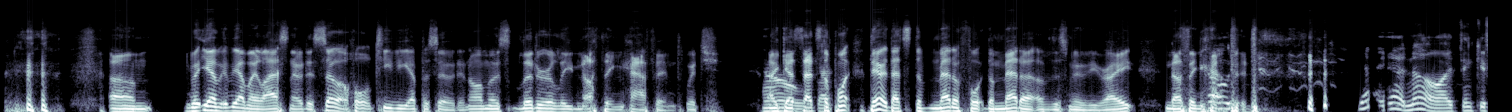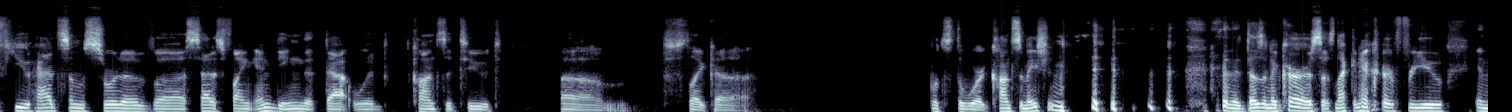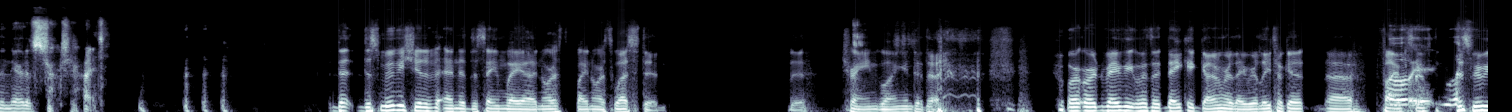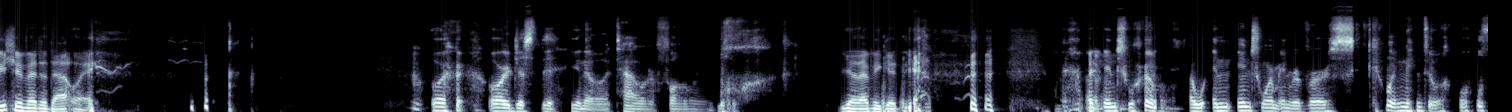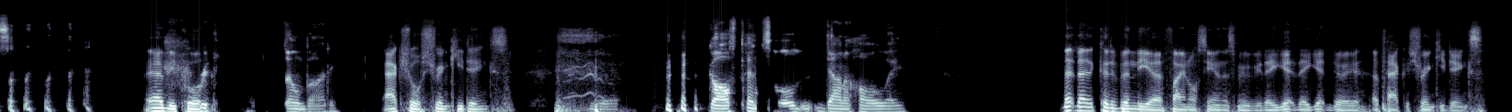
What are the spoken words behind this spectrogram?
um, but yeah, yeah. My last note is so a whole TV episode and almost literally nothing happened, which no, I guess that's that... the point. There, that's the metaphor, the meta of this movie, right? Nothing no, happened yeah yeah no i think if you had some sort of uh, satisfying ending that that would constitute um like uh what's the word consummation? And it doesn't occur so it's not going to occur for you in the narrative structure right that this movie should have ended the same way uh, north by northwest did. The train going into the or, or maybe with a naked gun where they really took it uh, five. Oh, this movie should have ended that way. or or just the you know a tower falling. yeah, that'd be good. Yeah. an inchworm, an inchworm in reverse going into a hole. Something like that. That'd be cool. Own body. Actual shrinky dinks. Yeah. Golf pencil down a hallway. That that could have been the uh, final scene in this movie. They get they get into a, a pack of shrinky dinks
